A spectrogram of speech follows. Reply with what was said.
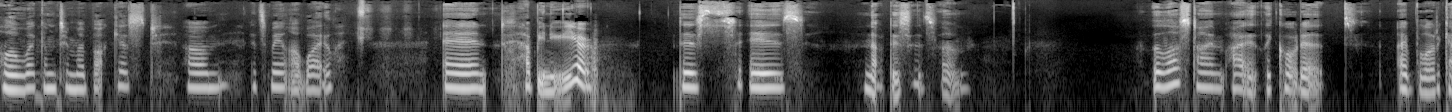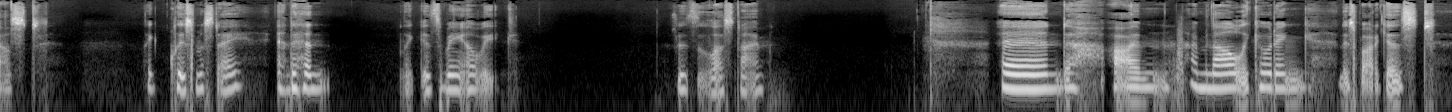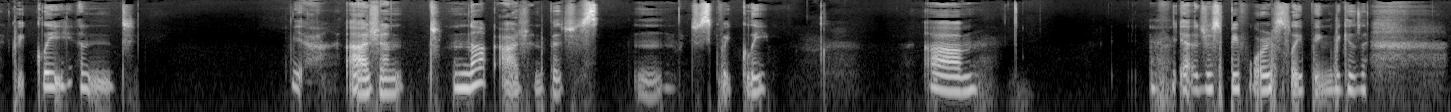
Hello, welcome to my podcast. Um, it's been a while, and Happy New Year. This is no, this is um the last time I recorded I broadcast like Christmas Day, and then like it's been a week. This is the last time, and I'm I'm now recording this podcast quickly and yeah, urgent, not urgent, but just mm, just quickly. Um, yeah, just before sleeping because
